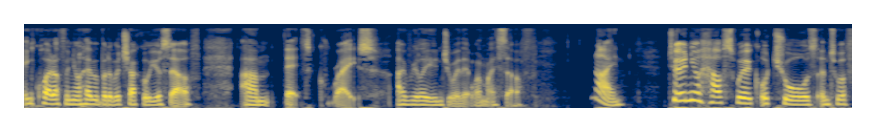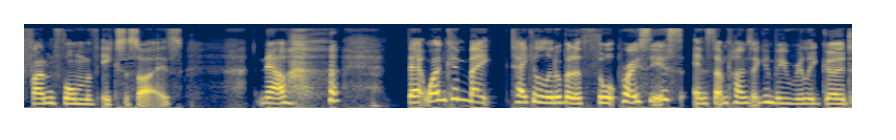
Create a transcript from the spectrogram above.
And quite often you'll have a bit of a chuckle yourself. Um, that's great. I really enjoy that one myself. Nine, turn your housework or chores into a fun form of exercise. Now, that one can make take a little bit of thought process and sometimes it can be really good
